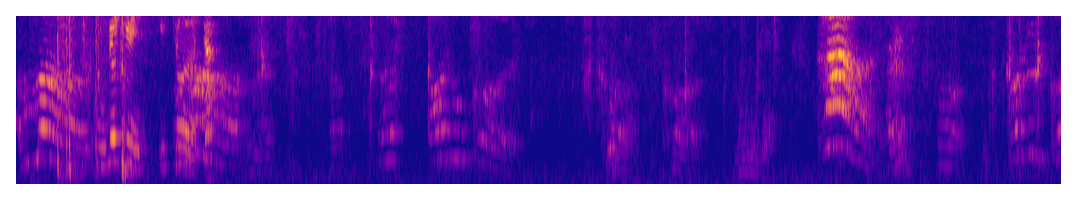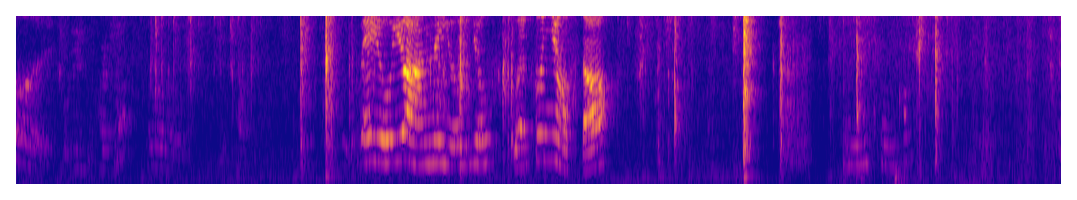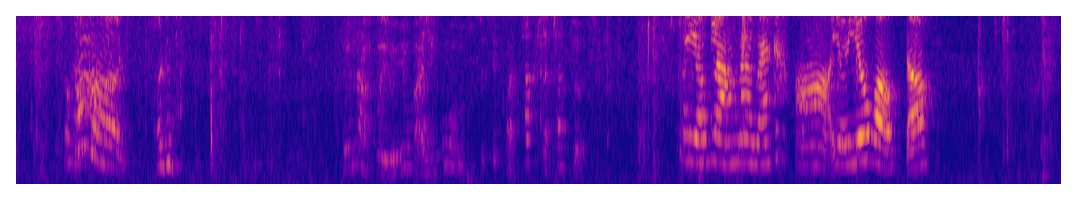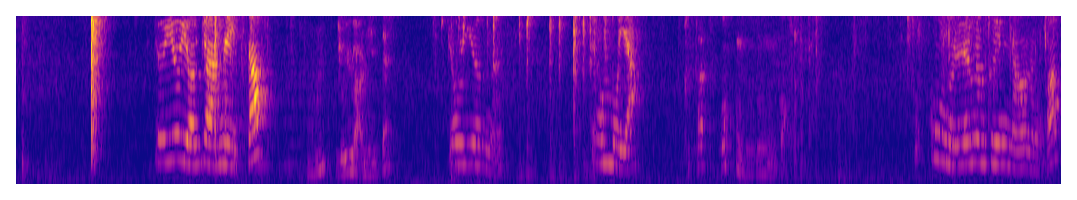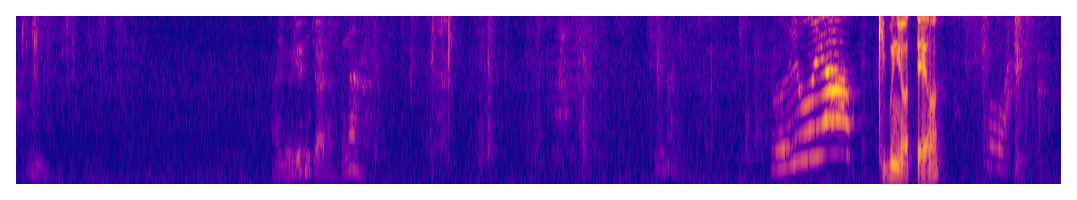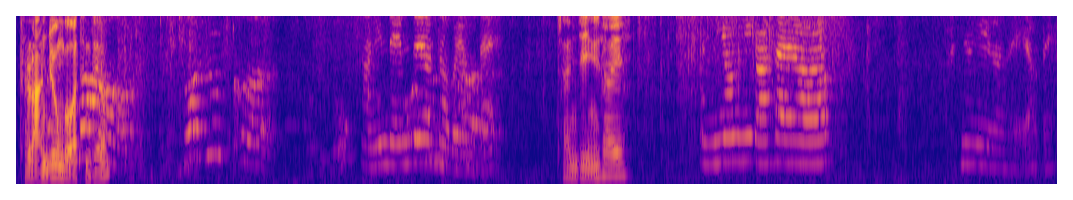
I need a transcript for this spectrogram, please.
엄마. 공격이 있어야지? 나도 걸. 걸. 걸. 뭐 뭐? 칼. 칼? 어. 어른 걸. 우리 녹화해줘? 왜 요요 안에 요요 왜 끈이 없다? 잠깐만. 어른 여기는 아까 요요가 아니고 스티커 타투야 타투. 왜 여기 안에 왜 아, 요요가 없다? 요요 여기 안에 있다? 응? 요요 아닌데? 요요는 이건 뭐야? 그 타투 꾹꾹 누르는 거. 꾹꾹 누르면 그림 나오는 거? 응. 아 요요인 줄 알았구나. 요요야? 기분이 어때요? 좋아. 별로 안 좋은 것 같은데요? 버들컷. 아닌데 힘들어서 그런데. 자 이제 인사해. 안녕히 가세요. 안녕히 가세요. 네.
